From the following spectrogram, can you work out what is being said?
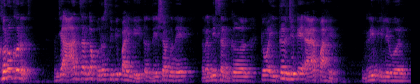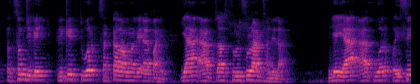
खरोखरच म्हणजे आज जर का परिस्थिती पाहिली तर देशामध्ये रमी सर्कल किंवा इतर जे काही ॲप आहेत ड्रीम इलेव्हन तत्सम जे काही क्रिकेटवर सट्टा लावणारे ॲप आहेत या ॲपचा सुळसुळाट झालेला आहे. म्हणजे या ॲपवर पैसे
